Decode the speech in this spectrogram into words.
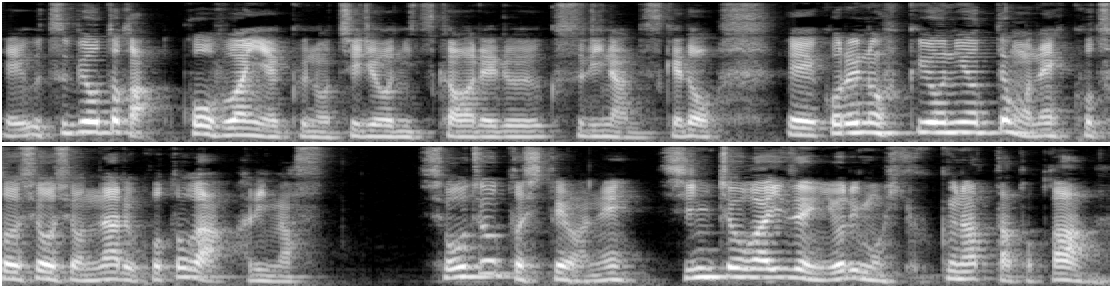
えうつ病とか抗不安薬の治療に使われる薬なんですけど、えー、これの服用によってもね、骨粗鬆症になることがあります。症状としてはね、身長が以前よりも低くなったとか、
